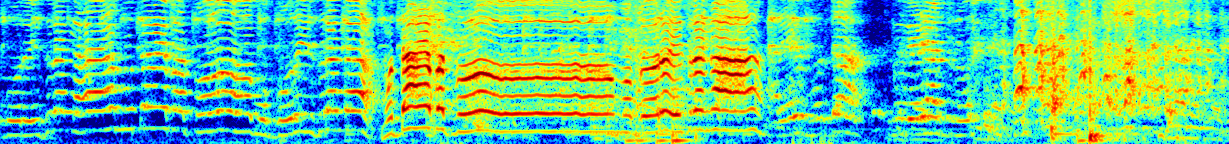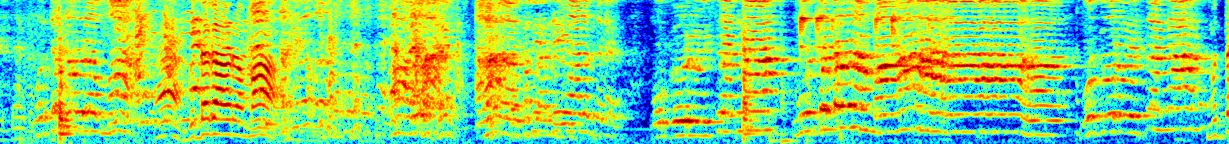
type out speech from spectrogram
ముగ్గురు ఇసురంగా ముద్దాయ బతుకో ముగ్గురు ఇసురంగా. ముద్దాయ బతుకో ముగ్గురు ఇసురంగా. అరే ముద్ద నువ్వు వేరే అంటున్నావు ముద్ద గౌరమ్మ. ముగ్గురు ముద్ద గౌరమ్మ. ముగ్గురు ముద్ద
